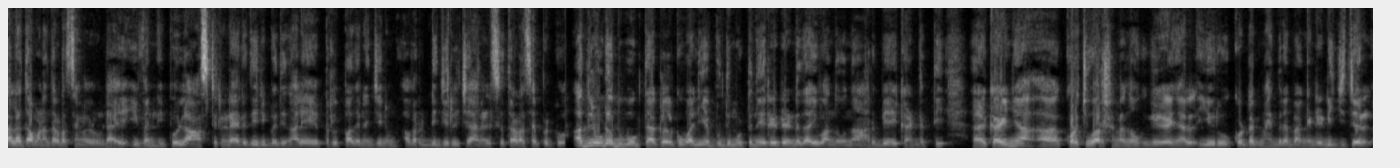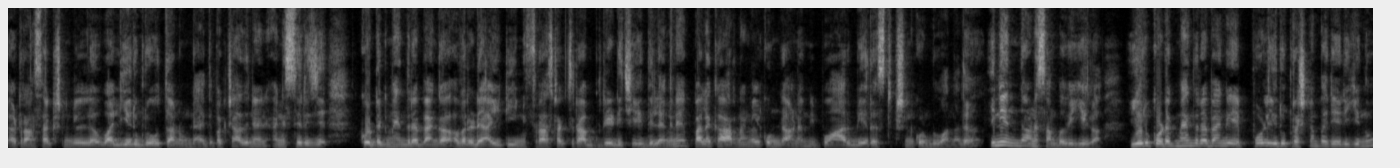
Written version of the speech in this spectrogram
പലതവണ തടസ്സങ്ങൾ ഉണ്ടായി ഇവൻ ഇപ്പോൾ ലാസ്റ്റ് രണ്ടായിരത്തി ഇരുപത്തിനാല് ഏപ്രിൽ പതിനഞ്ചിനും അവർ ഡിജിറ്റൽ ചാനൽസ് തടസ്സപ്പെട്ടു. അതിലൂടെ ഉപഭോക്താക്കൾക്ക് വലിയ ബുദ്ധിമുട്ട് നേരിടേണ്ടതായി വന്നു എന്ന് ആർ ബി ഐ കണ്ടെത്തി. കഴിഞ്ഞ കുറച്ച് വർഷങ്ങൾ നോക്കിക്കഴിഞ്ഞാൽ ഈ ഒരു കൊട്ടക് മഹീന്ദ്ര ബാങ്കിന്റെ ഡിജിറ്റൽ ട്രാൻസാക്ഷനുകളിൽ വലിയൊരു ഗ്രോത്ത് ആണ് ഉണ്ടായത്. പക്ഷേ അതിനനുസരിച്ച് കൊട്ടക് മഹീന്ദ്ര ബാങ്ക് അവരുടെ ഐ ടി ഇൻഫ്രാസ്ട്രക്ചർ അപ്ഗ്രേഡ് ചെയ്തില്ല. അങ്ങനെ പല കാരണങ്ങൾ കൊണ്ടാണ് ഇപ്പോൾ ആർ ബി ഐ റെസ്ട്രിക്ഷൻ കൊണ്ടുവന്നത്. ഇനി എന്താണ് സംഭവിക്കുക? ഈ ഒരു കൊടക് മഹീന്ദ്ര ബാങ്ക് എപ്പോൾ ഈ ഒരു പ്രശ്നം പരിഹരിക്കുന്നു?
